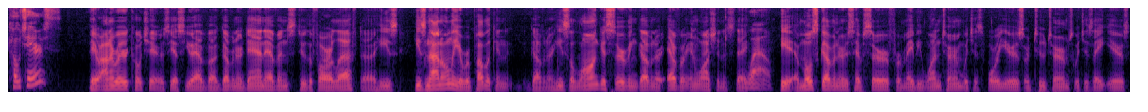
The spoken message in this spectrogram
co-chairs. They're honorary co-chairs. Yes, you have uh, Governor Dan Evans to the far left. Uh, he's he's not only a Republican governor. He's the longest serving governor ever in Washington State. Wow. He, uh, most governors have served for maybe one term, which is four years, or two terms, which is eight years.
